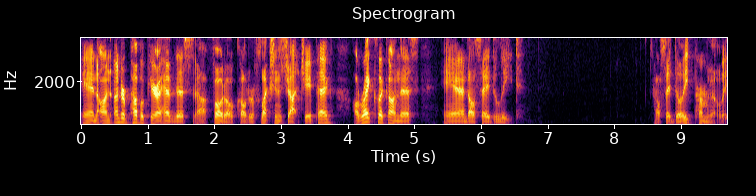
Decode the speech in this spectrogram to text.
And on under Public here, I have this uh, photo called reflections.jpg. I'll right click on this and I'll say delete. I'll say delete permanently.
